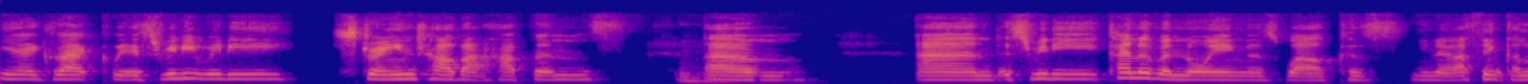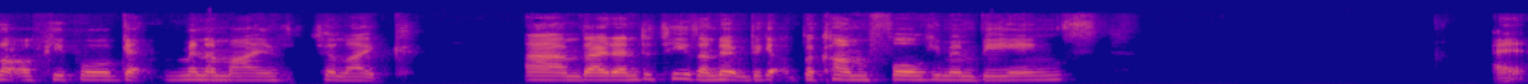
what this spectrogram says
yeah, exactly. It's really, really strange how that happens. Mm-hmm. Um, and it's really kind of annoying as well because you know I think a lot of people get minimized to like um, their identities and don't be- become full human beings. I,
